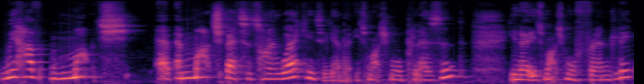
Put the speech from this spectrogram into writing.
we have much a, much better time working together. It's much more pleasant, you know, it's much more friendly.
